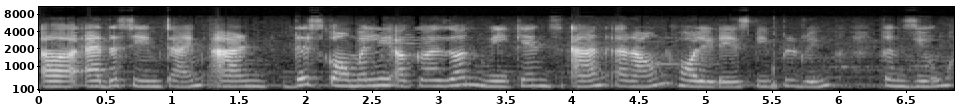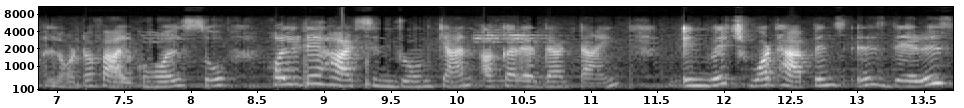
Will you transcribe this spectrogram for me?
uh, at the same time. And this commonly occurs on weekends and around holidays. People drink consume a lot of alcohol. So holiday heart syndrome can occur at that time in which what happens is there is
